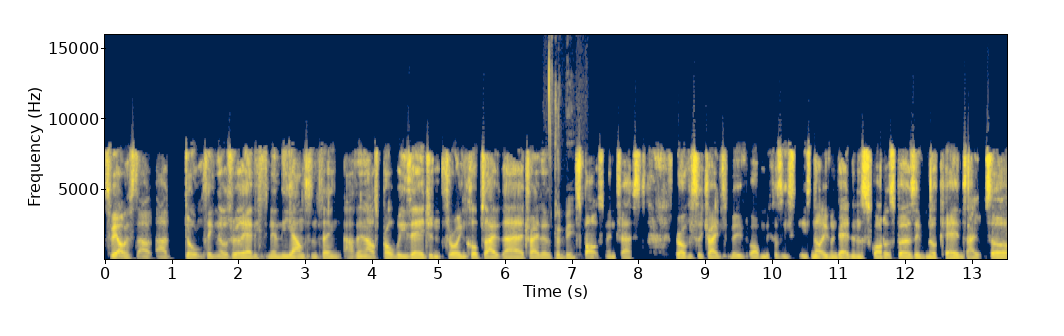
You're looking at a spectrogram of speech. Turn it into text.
to be honest, I, I don't think there was really anything in the Janssen thing. I think that was probably his agent throwing clubs out there, trying to Could be. spark some interest. They're obviously trying to move him on because he's he's not even getting in the squad at Spurs, even though Kane's out. So,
